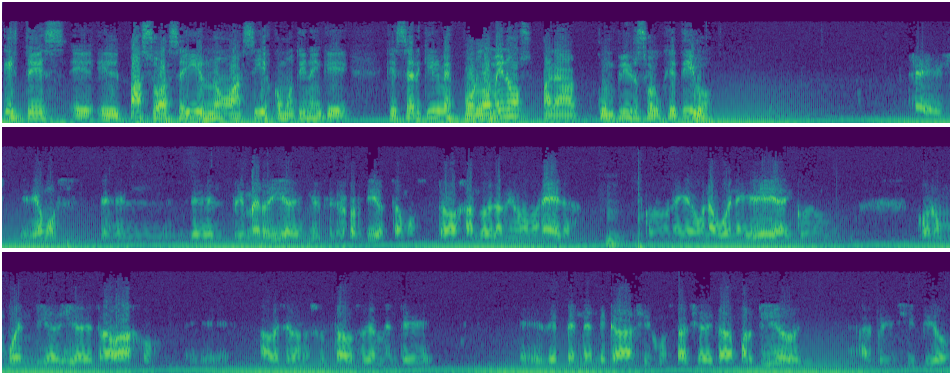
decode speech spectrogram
este es eh, el paso a seguir, ¿no? Así es como tienen que, que ser Quilmes, por lo menos para cumplir su objetivo. Sí, digamos, desde el, desde el primer día, desde el primer partido, estamos trabajando de la misma manera, hmm. con una, una buena idea y con un, con un buen día a día de trabajo. Eh, a veces los resultados, obviamente, dependen de cada circunstancia de cada partido y al principio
